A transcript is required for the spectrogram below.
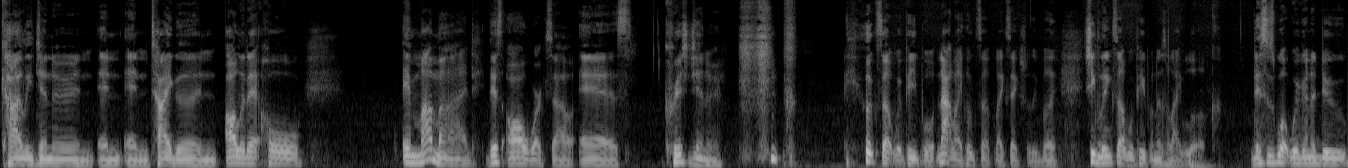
Kylie Jenner and and and Tyga and all of that whole in my mind, this all works out as Kris Jenner hooks up with people, not like hooks up like sexually, but she links up with people and it's like, look, this is what we're gonna do,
